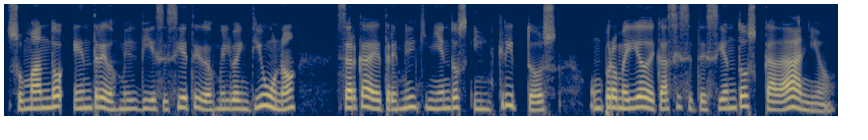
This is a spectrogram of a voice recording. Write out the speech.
sumando entre 2017 y 2021 cerca de 3.500 inscriptos, un promedio de casi 700 cada año.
